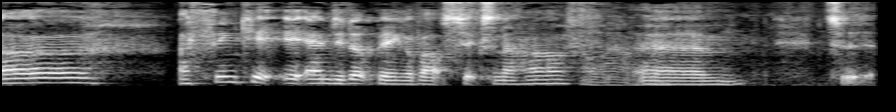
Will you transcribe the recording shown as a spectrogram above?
Uh, I think it, it ended up being about six and a half. Oh, wow. um, to,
